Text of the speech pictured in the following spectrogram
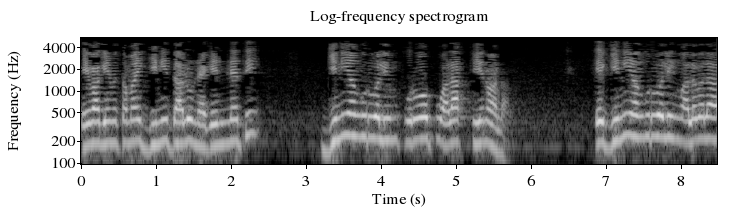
ඒ වගේම තමයි ගිනි දළු නැගෙන්නේ නැති ගිනි අඟුරු වලින් පුරෝපු වලක් තියනවා නම් ඒ ගිනි අඟුරු වලින් වලවලා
